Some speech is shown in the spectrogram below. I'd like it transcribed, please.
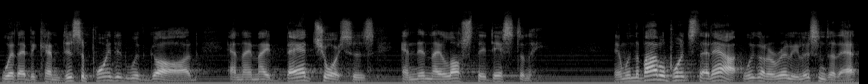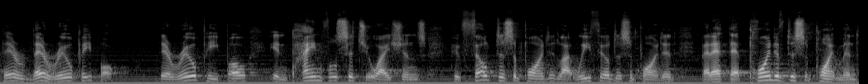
where they became disappointed with God and they made bad choices and then they lost their destiny. And when the Bible points that out, we've got to really listen to that. They're, they're real people. They're real people in painful situations who felt disappointed like we feel disappointed, but at that point of disappointment,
